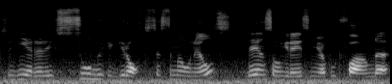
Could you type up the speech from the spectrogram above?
så ger det dig så mycket gratis testimonials. Det är en sån grej som jag fortfarande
